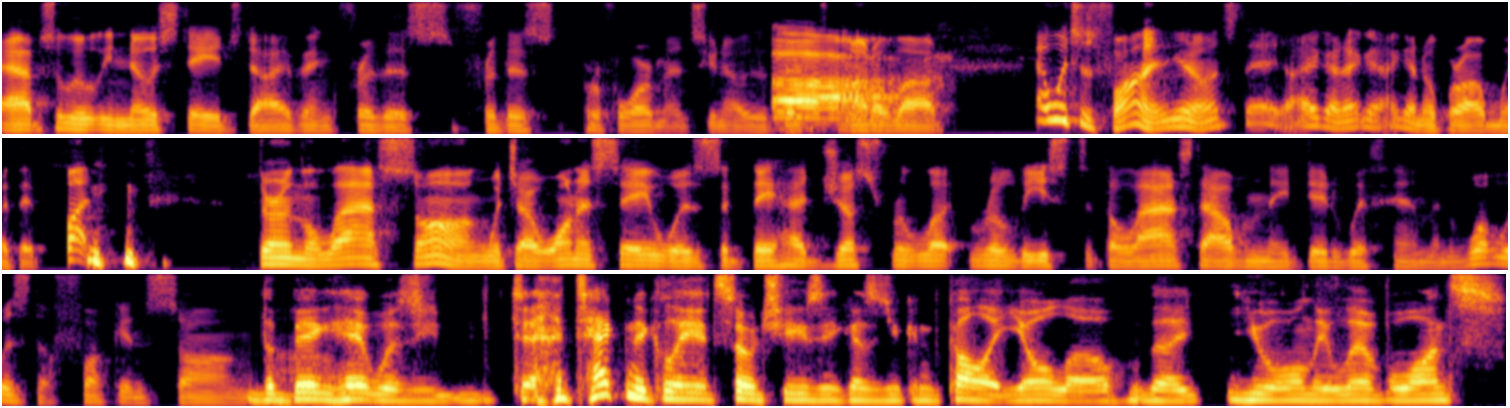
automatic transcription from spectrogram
absolutely no stage diving for this for this performance you know that's not Ah. allowed and which is fine you know it's I got, I got i got no problem with it but during the last song, which I want to say was that they had just rele released the last album they did with him. And what was the fucking song? the big Um, hit was t- technically it's so cheesy because you can call it yolo the you only live once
